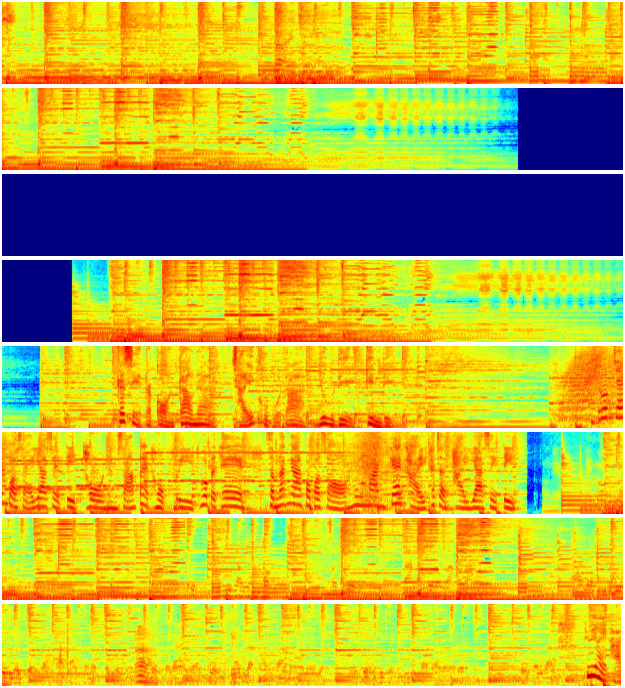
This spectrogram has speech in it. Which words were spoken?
เกษตรกรก้าวหน้า ใช้คูโบต้าอยู่ดีกินดีร่วมแจ้งเบาะแสยาเสพติดโทร 1386 ฟรีทั่วประเทศ สำนักงานปปส มุ่งมั่นแก้ไขขจัดภัยยาเสพติด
